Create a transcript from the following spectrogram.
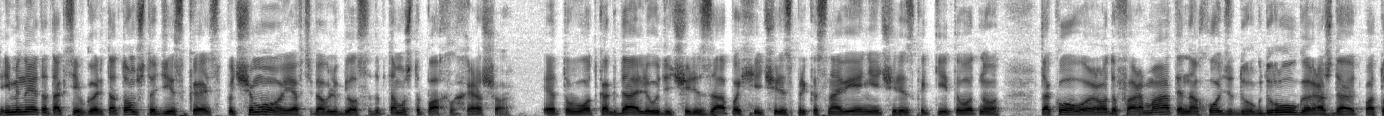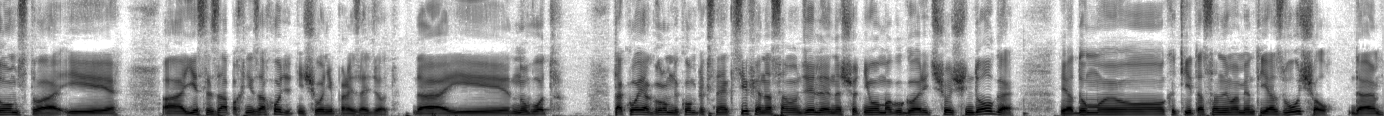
именно этот актив говорит о том, что, дескать, почему я в тебя влюбился? Да потому что пахло хорошо. Это вот когда люди через запахи, через прикосновения, через какие-то вот, ну, такого рода форматы находят друг друга, рождают потомство, и а, если запах не заходит, ничего не произойдет, да, и, ну вот, такой огромный комплексный актив. Я на самом деле насчет него могу говорить еще очень долго. Я думаю, какие-то основные моменты я озвучил, да.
